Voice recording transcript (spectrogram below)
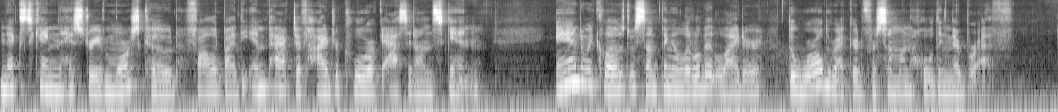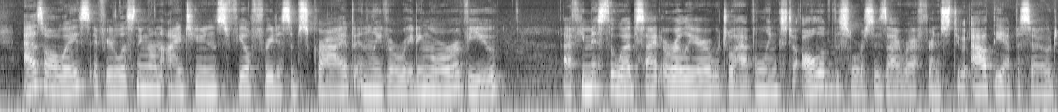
Next came the history of Morse code, followed by the impact of hydrochloric acid on skin. And we closed with something a little bit lighter the world record for someone holding their breath. As always, if you're listening on iTunes, feel free to subscribe and leave a rating or a review. If you missed the website earlier, which will have links to all of the sources I referenced throughout the episode,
